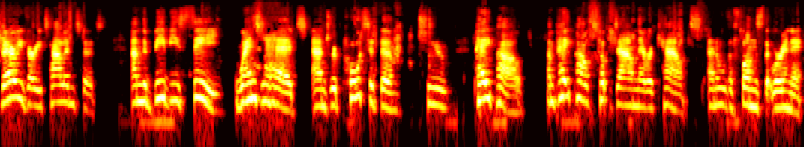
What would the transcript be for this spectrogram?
very, very talented. And the BBC went ahead and reported them to PayPal. And PayPal took down their account and all the funds that were in it.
